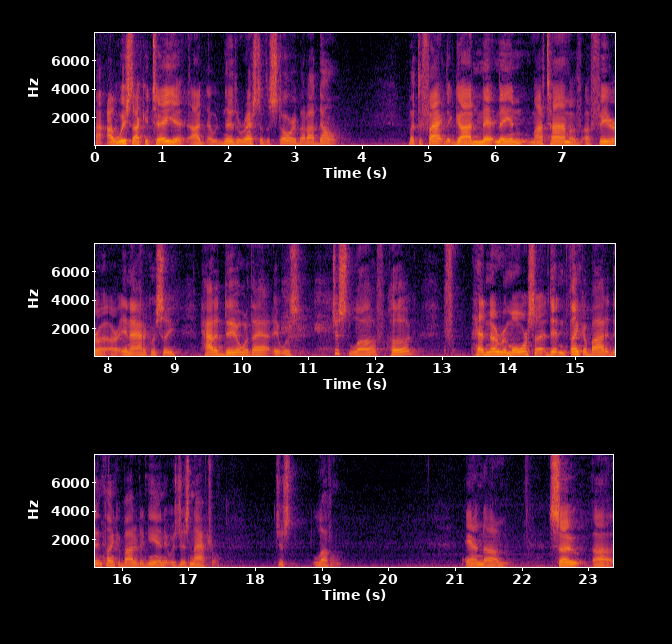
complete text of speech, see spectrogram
I, I wished I could tell you I, I knew the rest of the story, but I don't. But the fact that God met me in my time of, of fear or, or inadequacy, how to deal with that. It was just love, hug. F- had no remorse. I didn't think about it, didn't think about it again. It was just natural. Just love them. And um, so uh,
